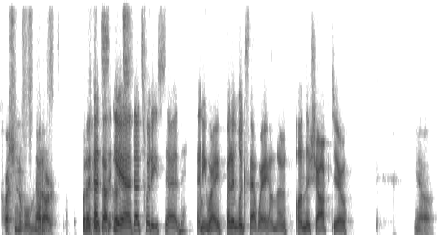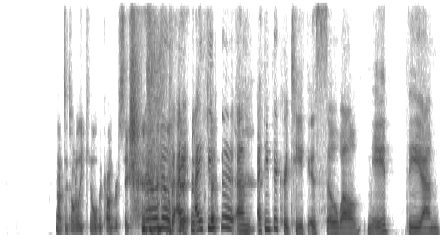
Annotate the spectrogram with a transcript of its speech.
questionable net art. But I think that's, that that's, yeah, that's what he said mm-hmm. anyway. But it looks that way on the on the shop too. yeah. Not to totally kill the conversation. no, no, but I, I think that um, I think the critique is so well made. The um,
